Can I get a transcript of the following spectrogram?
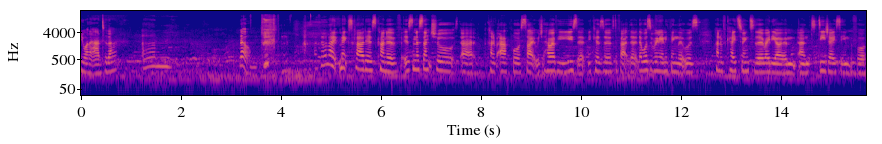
You want to add to that? Um, No. I feel like Mixcloud is kind of is an essential uh, kind of app or site, which however you use it, because of the fact that there wasn't really anything that was kind of catering to the radio and, and DJ scene before.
